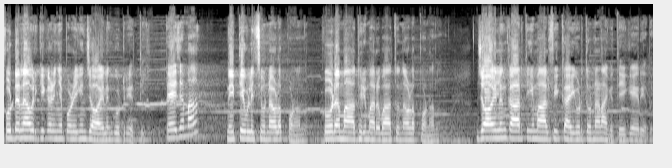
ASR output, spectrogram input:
ഫുഡെല്ലാം ഒരുക്കി കഴിഞ്ഞപ്പോഴേക്കും ജോയലും കൂട്ടരും എത്തി. തേജമ്മ നിത്യ വിളിച്ചുകൊണ്ട് അവളെ പുണർന്നു. കൂടെ മാധുരി മറുഭാഗത്തുനിന്ന് അവളെ പുണർന്നു. ജോയലും കാർത്തിയും ആൽഫി കൈ കൊടുത്തുകൊണ്ടാണ് അകത്തേക്ക് കയറിയത്.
